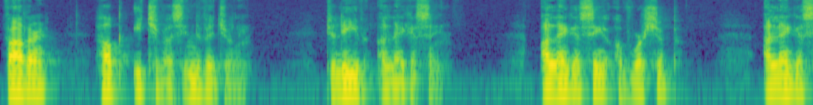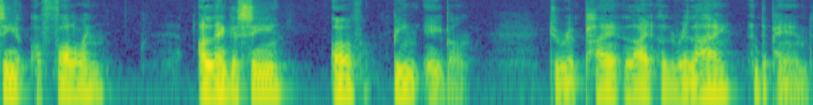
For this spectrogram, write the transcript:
Father, help each of us individually to leave a legacy, a legacy of worship, a legacy of following, a legacy of being able to rely, and depend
